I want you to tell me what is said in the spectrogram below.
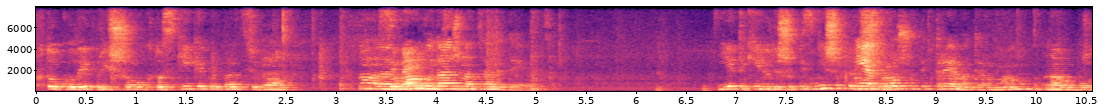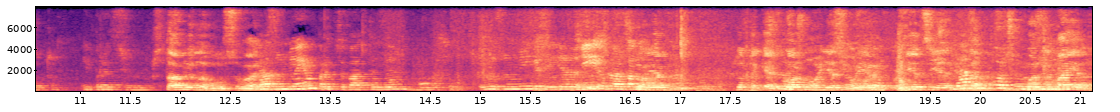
хто коли прийшов, хто скільки припрацював. Ну, Роман Богданович всі. на це не дивиться. Є такі люди, що пізніше Ні, прийшли прошу підтримати Романа на роботу і працюють. Ставлю на голосування. Я з ним працювати не можу. Розумієте, я Ті я кажу, установи. Хто таке? В кожного є своя позиція. Я не хочу, Кожен має.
